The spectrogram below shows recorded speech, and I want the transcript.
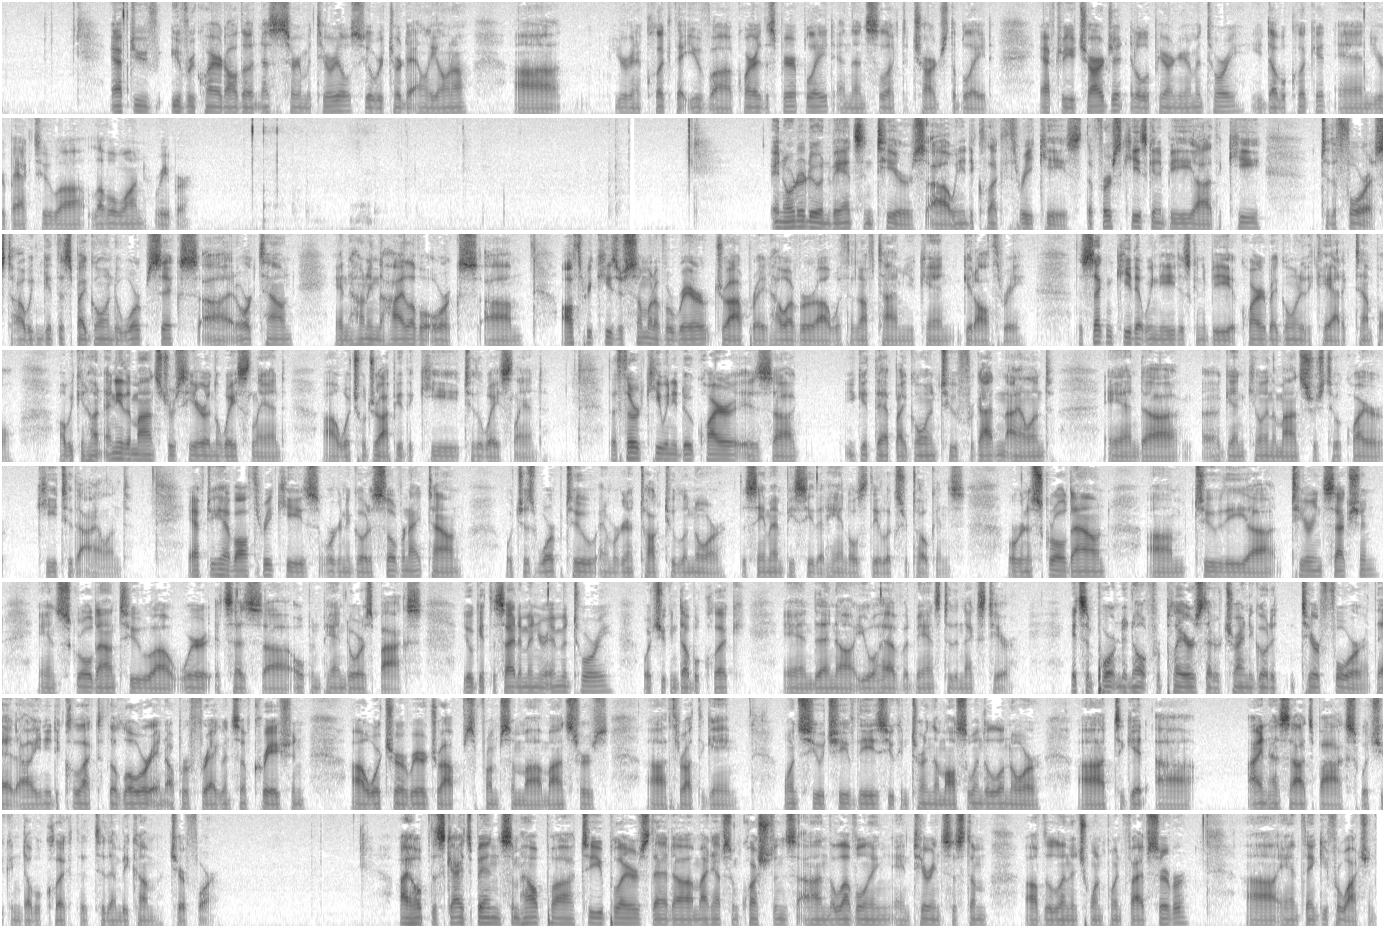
After you've, you've required all the necessary materials, you'll return to Eliona. Uh, you're going to click that you've uh, acquired the Spirit Blade and then select charge the blade. After you charge it, it'll appear in your inventory. You double click it and you're back to uh, level 1 Reaper. in order to advance in tiers, uh, we need to collect three keys. The first key is going to be uh, the key to the forest. Uh, we can get this by going to Warp 6 uh, at Orctown and hunting the high-level orcs. Um, all three keys are somewhat of a rare drop rate, however, uh, with enough time you can get all three. The second key that we need is going to be acquired by going to the Chaotic Temple. Uh, we can hunt any of the monsters here in the Wasteland, which will drop you the key to the Wasteland. The third key we need to acquire is you get that by going to Forgotten Island and uh, again killing the monsters to acquire key to the island. After you have all three keys, we're going to go to Silver Knight Town, which is Warp 2, and we're going to talk to Lenore, the same NPC that handles the elixir tokens. We're going to scroll down um, to the uh, tiering section and scroll down to uh, where it says uh, Open Pandora's Box. You'll get this item in your inventory, which you can double click, and then uh, you will have advanced to the next tier. It's important to note for players that are trying to go to Tier 4 that uh, you need to collect the lower and upper fragments of creation, uh, which are rare drops from some monsters uh, throughout the game. Once you achieve these, you can turn them also into Lenore uh, to get uh, Einhasad's box, which you can double click to, to then become tier 4. I hope this guide's been some help uh, to you players that uh, might have some questions on the leveling and tiering system of the Lineage 1.5 server. Uh, and thank you for watching.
